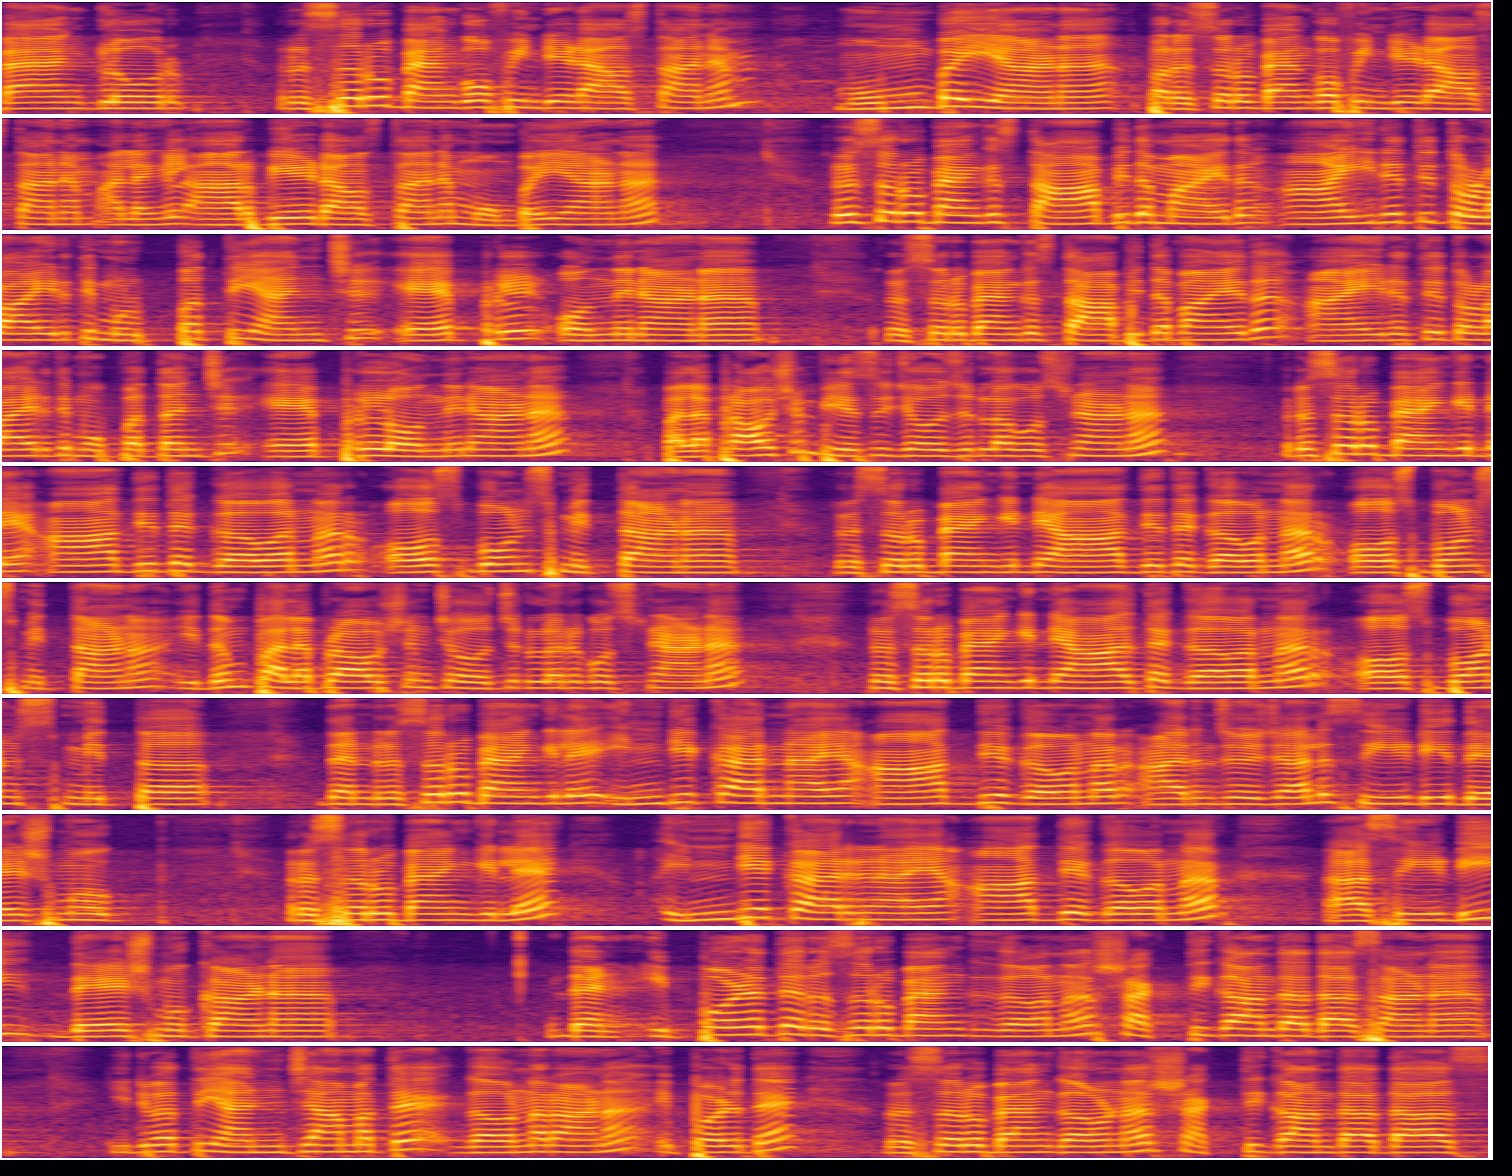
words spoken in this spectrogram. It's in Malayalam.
Bangalore. Reserve bank of ഇന്ത്യയുടെ ആസ്ഥാനം മുംബൈയാണ്. അപ്പോൾ റിസർവ് ബാങ്ക് ഓഫ് ഇന്ത്യയുടെ ആസ്ഥാനം അല്ലെങ്കിൽ ആർ ബി ഐയുടെ ആസ്ഥാനം മുംബൈയാണ്. റിസർവ് ബാങ്ക് സ്ഥാപിതമായത് ആയിരത്തി തൊള്ളായിരത്തി മുപ്പത്തി അഞ്ച് ഏപ്രിൽ ഒന്നിനാണ്. റിസർവ് ബാങ്ക് സ്ഥാപിതമായത് ആയിരത്തി തൊള്ളായിരത്തി മുപ്പത്തഞ്ച് ഏപ്രിൽ ഒന്നിനാണ്. പല പ്രാവശ്യം പി എസ് സി ചോദിച്ചിട്ടുള്ള ക്വസ്റ്റ്യൻ ആണ്. റിസർവ് ബാങ്കിന്റെ ആദ്യത്തെ ഗവർണർ ഓസ്ബോൺ സ്മിത്താണ്. റിസർവ് ബാങ്കിന്റെ ആദ്യത്തെ ഗവർണർ ഓസ്ബോൺ സ്മിത്താണ്. ഇതും പല പ്രാവശ്യം ചോദിച്ചിട്ടുള്ളൊരു ക്വസ്റ്റ്യൻ ആണ് റിസർവ് ബാങ്കിന്റെ ആദ്യത്തെ governor Osborne Smith. Then reserve ബാങ്കിലെ ഇന്ത്യക്കാരനായ ആദ്യ ഗവർണർ ആരെന്ന് ചോദിച്ചാൽ സി ഡി ദേശ്മുഖ് റിസർവ് ബാങ്കിലെ ഇന്ത്യക്കാരനായ ആദ്യ ഗവർണർ സി ഡി ദേശ്മുഖാണ് ദെൻ ഇപ്പോഴത്തെ റിസർവ് ബാങ്ക് ഗവർണർ ശക്തികാന്ത ദാസാണ്. ആണ് ഇരുപത്തി അഞ്ചാമത്തെ ഗവർണറാണ് ഇപ്പോഴത്തെ reserve bank governor Shaktikanta Das.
